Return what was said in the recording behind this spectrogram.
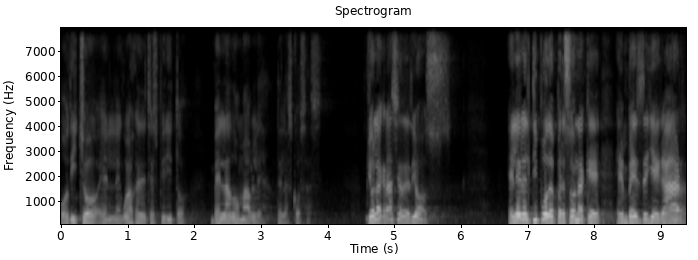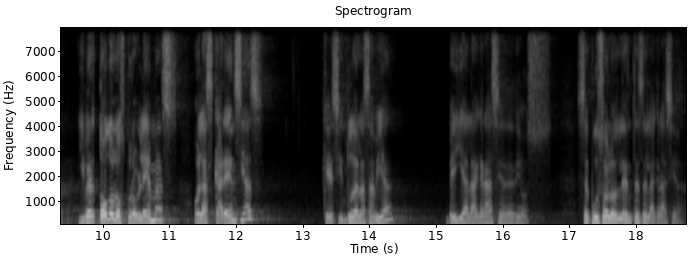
O dicho en lenguaje de Chespirito, ve el lado amable de las cosas. Vio la gracia de Dios. Él era el tipo de persona que en vez de llegar y ver todos los problemas o las carencias, que sin duda las había, veía la gracia de Dios. Se puso los lentes de la gracia.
